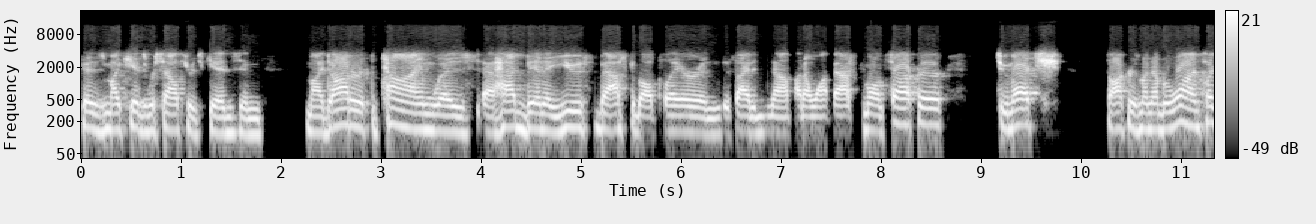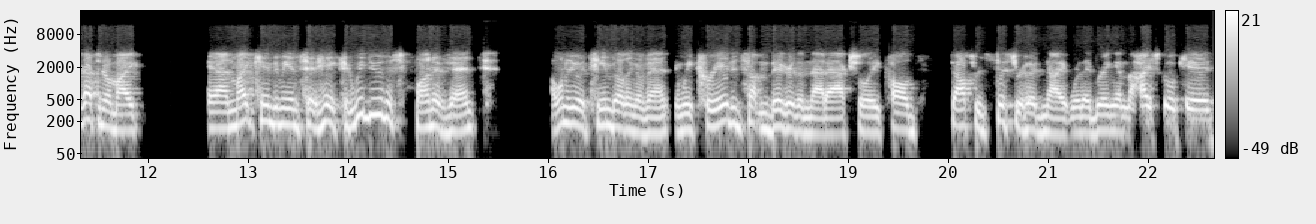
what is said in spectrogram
because my kids were Southridge kids, and my daughter at the time was uh, had been a youth basketball player and decided, no, I don't want basketball and soccer too much. Soccer is my number one. So I got to know Mike, and Mike came to me and said, Hey, could we do this fun event? I want to do a team building event. And we created something bigger than that, actually, called Southridge Sisterhood Night, where they bring in the high school kids,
